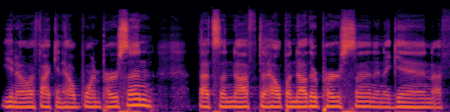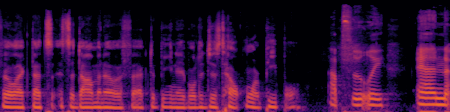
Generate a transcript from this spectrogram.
you know, if I can help one person, that's enough to help another person, and again, I feel like that's it's a domino effect of being able to just help more people. Absolutely. And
